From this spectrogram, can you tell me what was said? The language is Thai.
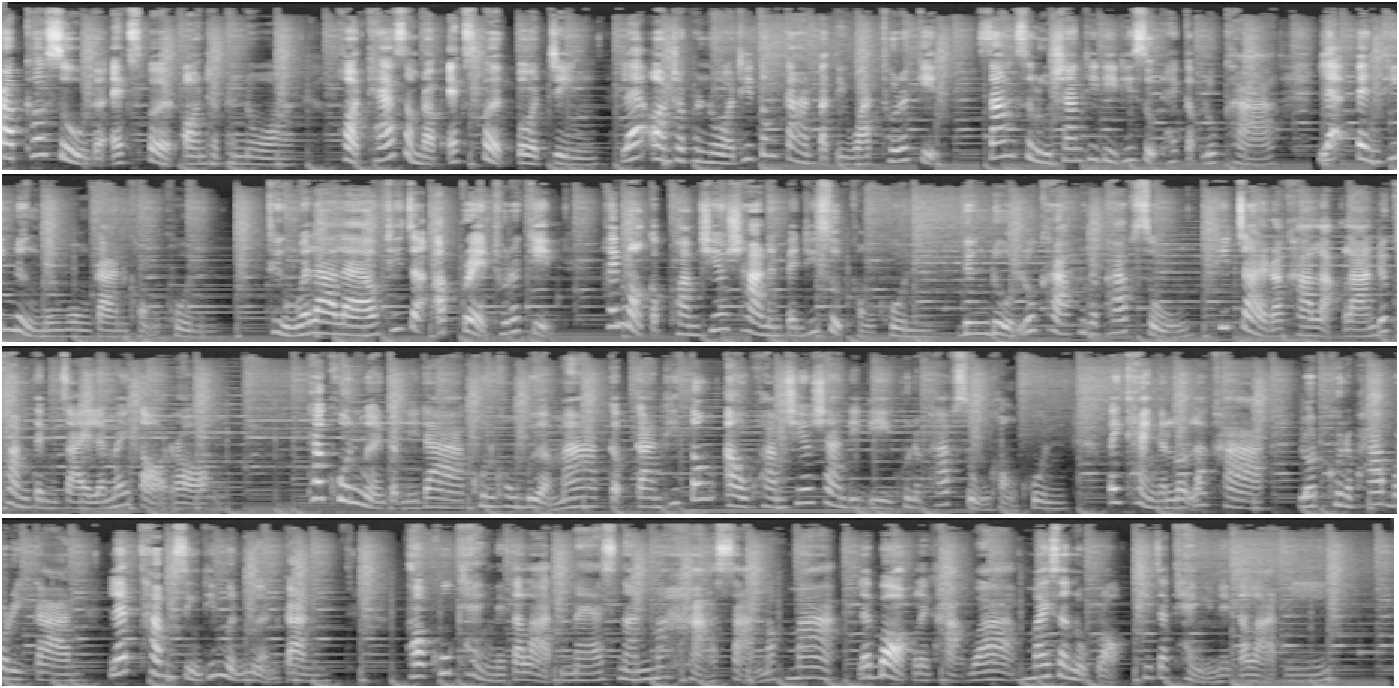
รับเข้าสู่ The Expert Entrepreneur พอดแคสต์สำหรับ Expert ตัวจริง และ Entrepreneur ที่ต้องการปฏิวัติธุรกิจ สร้าง solution ที่ดีที่สุดให้กับลูกค้า และเป็นที่หนึ่งในวงการของคุณ ถึงเวลาแล้วที่จะอัปเกรดธุรกิจ ให้เหมาะกับความเชี่ยวชาญนั้นเป็นที่สุดของคุณ ดึงดูดลูกค้าคุณภาพสูง ที่จ่ายราคาหลักล้านด้วยความเต็มใจและไม่ต่อรอง ถ้าคุณเหมือนกับนิดา คุณคงเบื่อมากกับการที่ต้องเอาความเชี่ยวชาญดีๆ คุณภาพสูงของคุณ ไปแข่งกันลดราคา ลดคุณภาพบริการ และทำสิ่งที่เหมือนๆกัน เพราะคู่แข่งในตลาด mass นั้นมหาศาลมากๆ และบอกเลยค่ะว่าไม่สนุกหรอกที่จะแข่งอยู่ในตลาดนี้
